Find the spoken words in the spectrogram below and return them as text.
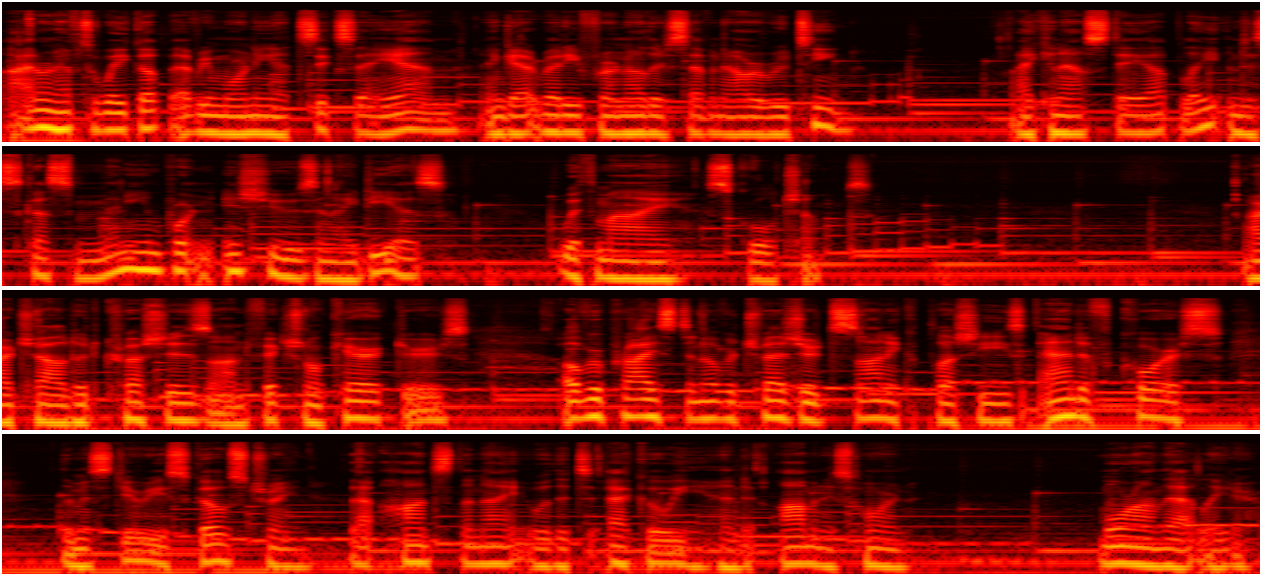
I don't have to wake up every morning at 6 a.m. and get ready for another 7 hour routine. I can now stay up late and discuss many important issues and ideas with my school chums. Our childhood crushes on fictional characters overpriced and overtreasured Sonic plushies, and of course, the mysterious ghost train that haunts the night with its echoey and ominous horn. More on that later.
